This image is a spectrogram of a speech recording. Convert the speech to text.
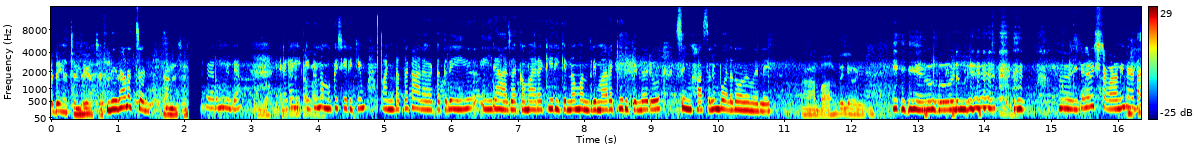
അതെ അച്ഛൻ അച്ഛൻ. അച്ഛൻ അച്ഛൻ. വേറൊന്നുമില്ല. എടാ ഇത് നമുക്ക് ശരിക്കും പണ്ടത്തെ കാലഘട്ടത്തിൽ ഈ ഈ രാജാക്കന്മാരൊക്കെ ഇരിക്കുന്ന മന്ത്രിമാരൊക്കെ ഇരിക്കുന്ന ഒരു സിംഹാസനം പോലെ തോന്നുന്നില്ലേ? ബാഹുബലി ഓടുന്നു. എനിക്കങ്ങനെ ഇഷ്ടപ്പെടണില്ല കേട്ടാ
